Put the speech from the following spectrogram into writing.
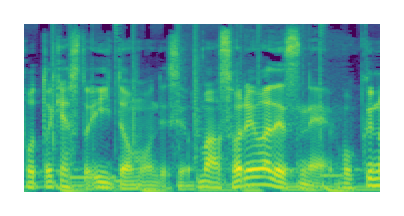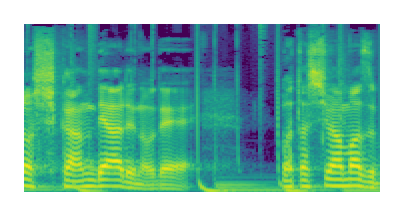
ポッドキャストいいと思うんですよ。まあそれはですね、僕の主観であるので、私はまず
